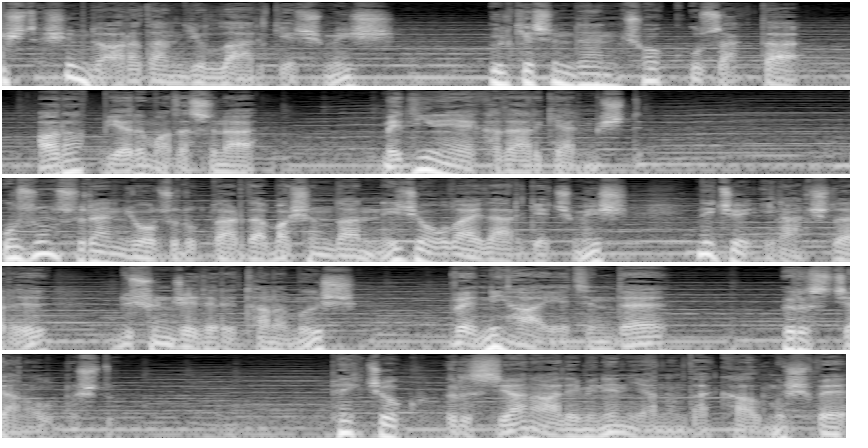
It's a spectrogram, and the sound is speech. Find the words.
İşte şimdi aradan yıllar geçmiş, ülkesinden çok uzakta Arap Yarımadası'na, Medine'ye kadar gelmişti. Uzun süren yolculuklarda başından nice olaylar geçmiş, nice inançları, düşünceleri tanımış ve nihayetinde Hristiyan olmuştu. Pek çok Hristiyan aleminin yanında kalmış ve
